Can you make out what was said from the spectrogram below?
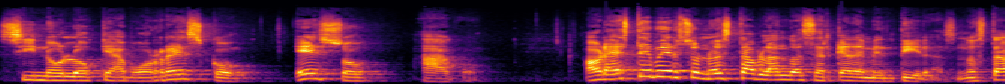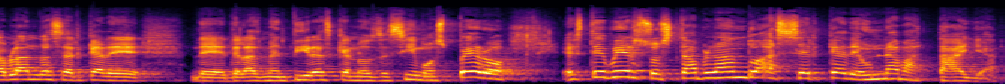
sino lo que aborrezco, eso hago. Ahora, este verso no está hablando acerca de mentiras, no está hablando acerca de, las mentiras que nos decimos, pero este verso está hablando acerca de una batalla,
